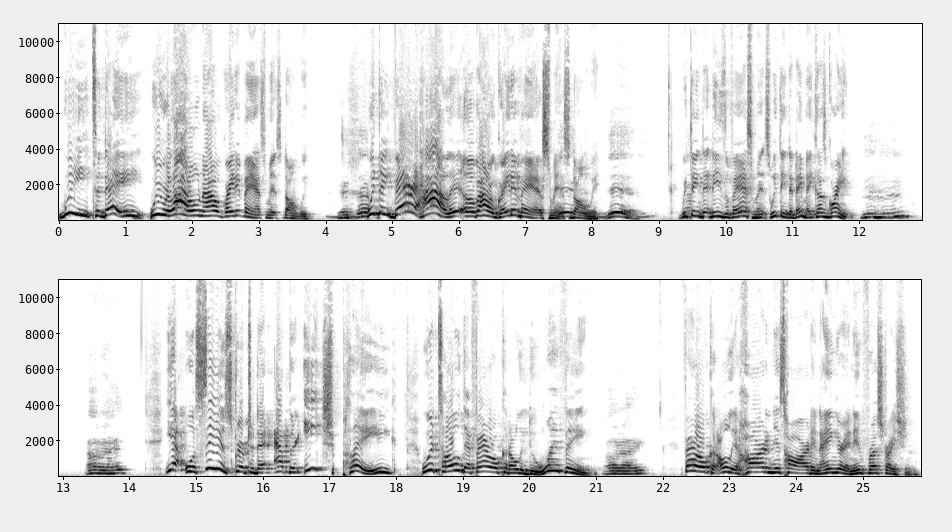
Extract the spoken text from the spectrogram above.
we today, we rely on our great advancements, don't we? Yes, sir. We think very highly of our great advancements, don't we? Yes. We think that these advancements, we think that they make us great. Mm-hmm. All right. Yeah, we'll see in scripture that after each plague, we're told that Pharaoh could only do one thing. All right. Pharaoh could only harden his heart in anger and in frustration.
